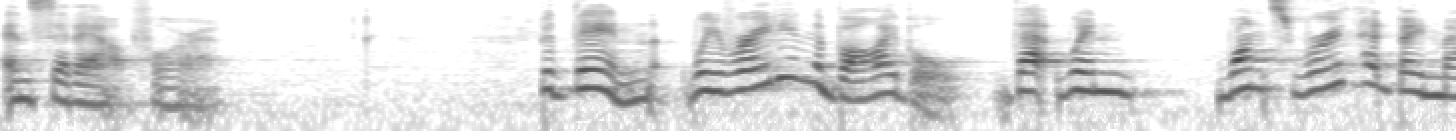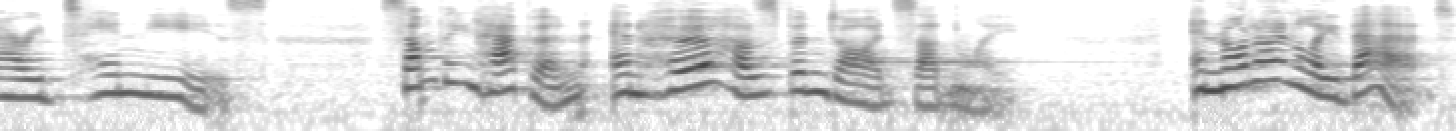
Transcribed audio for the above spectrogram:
and set out for her. But then we read in the Bible that when once Ruth had been married 10 years, something happened and her husband died suddenly. And not only that,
